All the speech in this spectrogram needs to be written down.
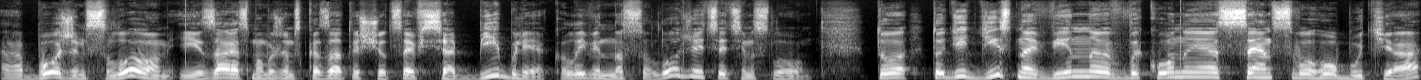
е, Божим Словом, і зараз ми можемо сказати, що це вся Біблія, коли він насолоджується цим словом, то тоді дійсно він виконує сенс свого буття.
